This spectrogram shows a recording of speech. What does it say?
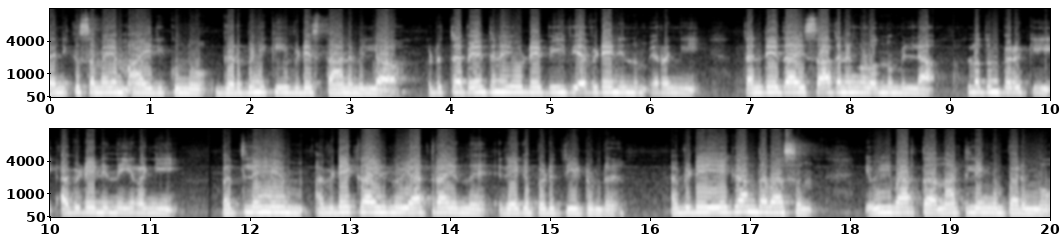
തനിക്ക് സമയം ആയിരിക്കുന്നു. ഗർഭിണിക്ക് ഇവിടെ സ്ഥാനമില്ല. കടുത്ത വേദനയോടെ ബീവി അവിടെ നിന്നും ഇറങ്ങി. തന്റേതായ സാധനങ്ങളൊന്നുമില്ല. ഉള്ളതും പെറുക്കി അവിടെ നിന്ന് ഇറങ്ങി. ബത്ലഹേം അവിടേക്കായിരുന്നു യാത്ര എന്ന് രേഖപ്പെടുത്തിയിട്ടുണ്ട്. അവിടെ ഏകാന്തവാസം ഈ വാർത്ത നാട്ടിലെങ്ങും പരന്നു.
